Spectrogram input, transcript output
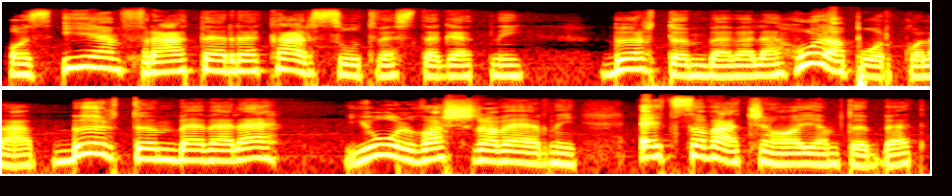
Az ilyen fráterre kár szót vesztegetni. Börtönbe vele, hol a porkoláb? Börtönbe vele! Jól vasra verni, egy szavát se halljam többet.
